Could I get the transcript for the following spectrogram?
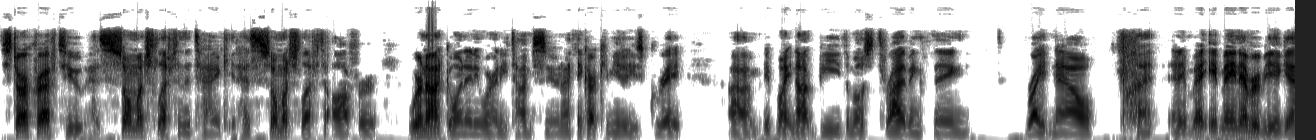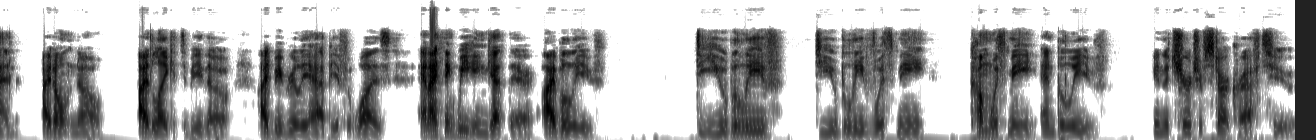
StarCraft 2 has so much left in the tank, it has so much left to offer. We're not going anywhere anytime soon. I think our community is great. Um, it might not be the most thriving thing right now, but and it may it may never be again. I don't know. I'd like it to be though. I'd be really happy if it was, and I think we can get there. I believe. Do you believe? Do you believe with me? Come with me and believe in the Church of StarCraft 2.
